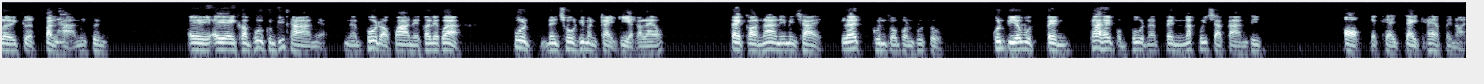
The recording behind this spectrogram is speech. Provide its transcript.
เลยเกิดปัญหานี้ขึ้นไอ้ไอ้ไอ้คำพูดคุณพิธาเนี่ยนะพูดออกมาเนี่ยเขาเรียกว่า พูดในช่วงที่มันไก่เกี่ยกันแล้ว แต่ก่อนหน้านี้ไม่ใช่ และคุณโสพลพูดถูก คุณปิยบุตรเป็นถ้าให้ผมพูดนะ เป็นนักวิชาการที่ออกจากแค่ใจแคบไปหน่อ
